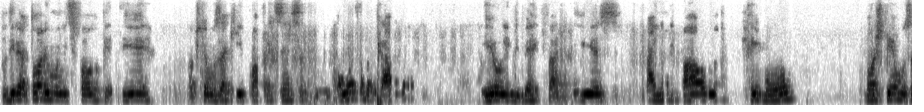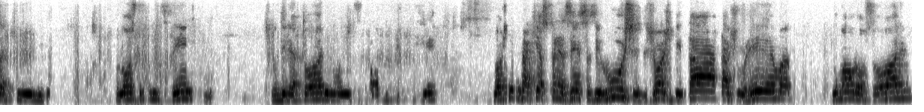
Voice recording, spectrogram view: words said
do Diretório Municipal do PT. Nós estamos aqui com a presença da nossa bancada, eu, Lindbergh Farias, Tainari Paula, Raimon. Nós temos aqui o nosso presidente do Diretório Municipal do PT. Nós temos aqui as presenças ilustres de Jorge Bittar, da Jurema, do Mauro Osório.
